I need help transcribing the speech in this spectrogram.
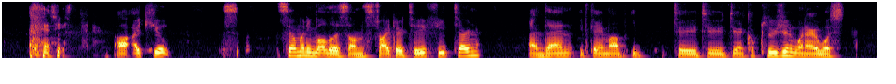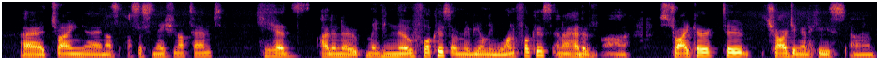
and it, uh, I killed so many models on Stryker Two feat turn, and then it came up to to to a conclusion when I was uh, trying an assassination attempt. He had I don't know maybe no focus or maybe only one focus, and I had a uh, Stryker two charging at his um,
